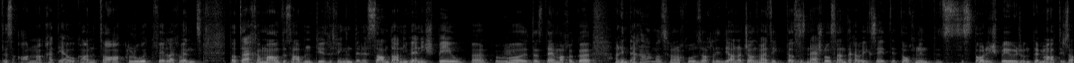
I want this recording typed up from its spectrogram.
das Anak hätte ich auch gar nicht so angeschaut, vielleicht, wenn es tatsächlich mal das Abenteuer, das finde ich interessant, da habe ich wenig Spiel, äh, wo das Thema gehen kann. Und ich dachte, ah, was wäre noch cool, so ein bisschen Indiana Jones mäßig, dass es nicht schlussendlich, wie gesagt, doch nicht ein Storyspiel ist und thematisch so.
